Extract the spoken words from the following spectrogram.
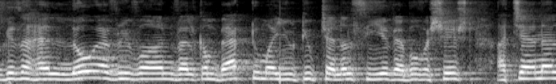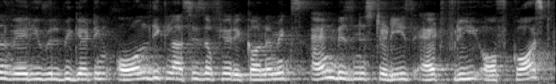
Okay sir hello everyone welcome back to my YouTube channel C A Vaibhav Vashishtha a channel where you will be getting all the classes of your economics and business studies at free of cost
